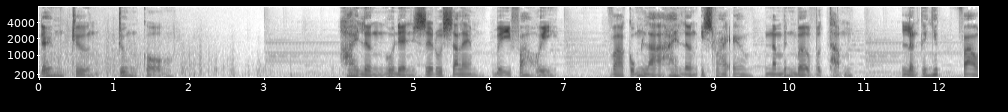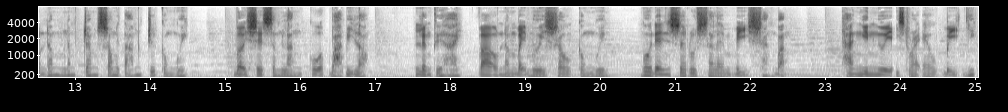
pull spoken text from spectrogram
Đêm trường trung cổ. Hai lần ngôi đền Jerusalem bị phá hủy và cũng là hai lần Israel nằm bên bờ vực thẳm. Lần thứ nhất vào năm 568 trước công nguyên bởi sự xâm lăng của Babylon. Lần thứ hai vào năm 70 sau công nguyên, ngôi đền Jerusalem bị sang bằng. Hàng nghìn người Israel bị giết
